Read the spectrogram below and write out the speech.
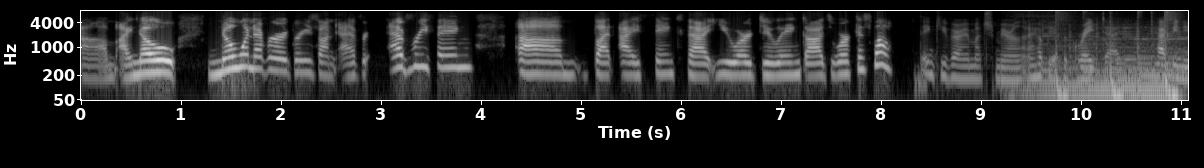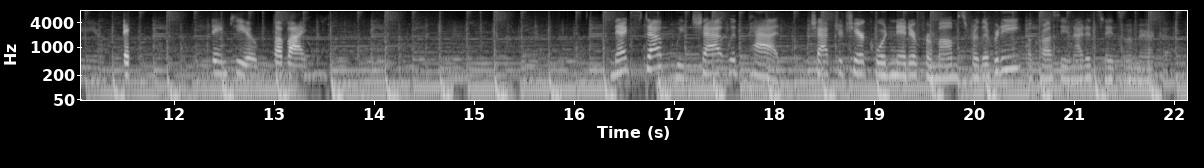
Um, I know no one ever agrees on every, everything, um, but I think that you are doing God's work as well. Thank you very much, Marilyn. I hope you have a great day. Happy New Year. To you. Bye bye. Next up, we chat with Pat, Chapter Chair Coordinator for Moms for Liberty across the United States of America.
